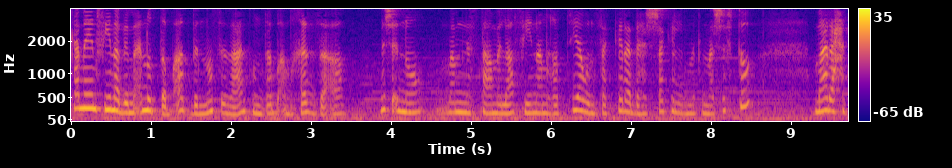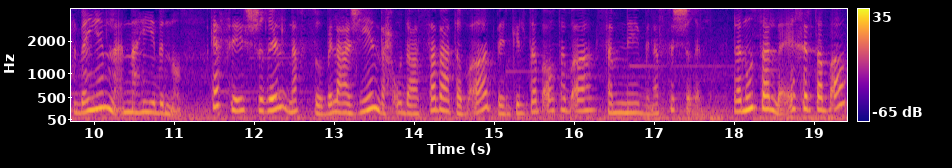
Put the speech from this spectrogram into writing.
كمان فينا بما إنه الطبقات بالنص إذا عندكم طبقة مخزقة مش إنه ما بنستعملها فينا نغطيها ونسكرها بهالشكل مثل ما شفتوا. ما رح تبين لأنها هي بالنص. كفي الشغل نفسه بالعجين رح أوضع سبع طبقات بين كل طبقة وطبقة سمنة بنفس الشغل. لنوصل لآخر طبقة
